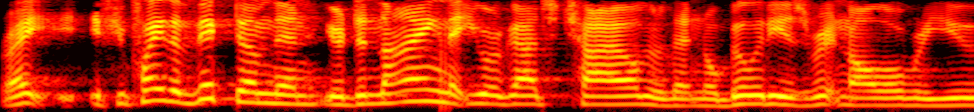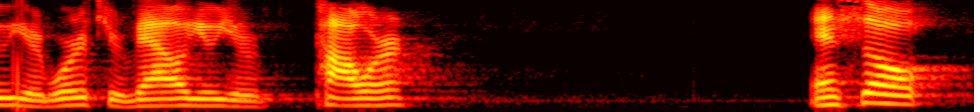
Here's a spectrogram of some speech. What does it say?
right? If you play the victim, then you're denying that you are God's child or that nobility is written all over you, your worth, your value, your power. And so,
